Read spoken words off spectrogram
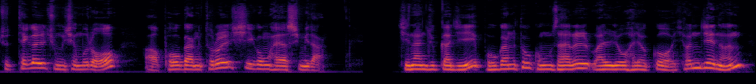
주택을 중심으로 어, 보강토를 시공하였습니다. 지난주까지 보강토 공사를 완료하였고 현재는 어,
